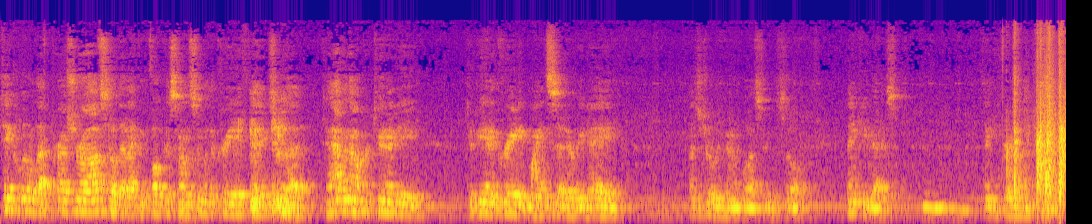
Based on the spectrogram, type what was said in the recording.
take a little of that pressure off so that I can focus on some of the creative things. But to have an opportunity to be in a creative mindset every day has truly been a blessing. So thank you guys. Mm-hmm. Thank you very much.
